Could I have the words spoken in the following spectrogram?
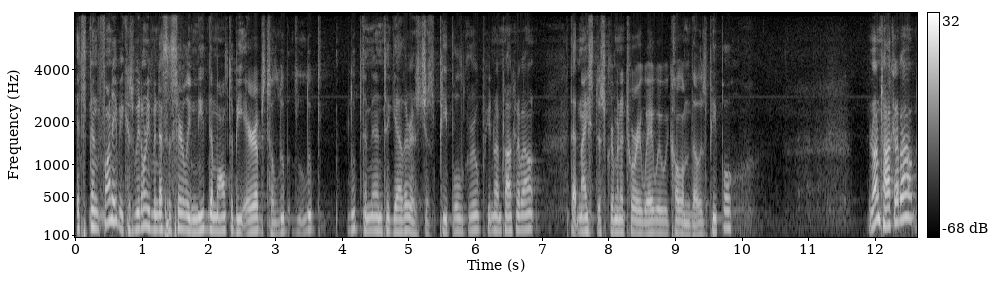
it's been funny because we don't even necessarily need them all to be Arabs to loop, loop, loop them in together as just people group. You know what I'm talking about? That nice discriminatory way where we call them those people. You know what I'm talking about?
